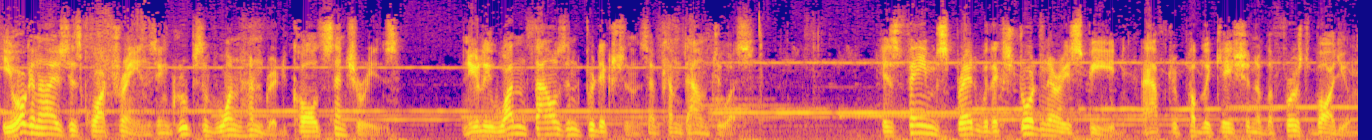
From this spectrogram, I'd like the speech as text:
He organized his quatrains in groups of 100 called centuries. Nearly 1,000 predictions have come down to us. His fame spread with extraordinary speed after publication of the first volume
